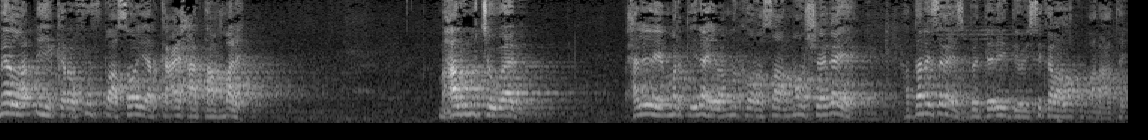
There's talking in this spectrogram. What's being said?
Meel la dhihi karo fuf baa soo yarkacay xataa male maxaa lagu jawaabi waxaa leeyahay marka ilaahay baa markii hore saa noo sheegaye haddana isagaa isbedelay de si kalaa la kumanaatay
